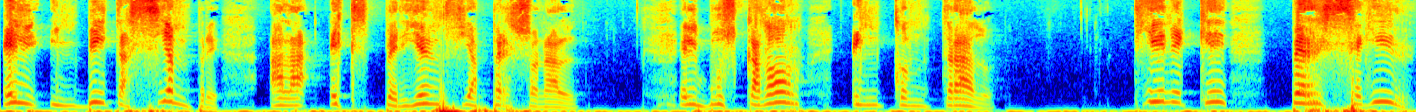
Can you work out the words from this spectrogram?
Él invita siempre a la experiencia personal. El buscador encontrado tiene que perseguir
